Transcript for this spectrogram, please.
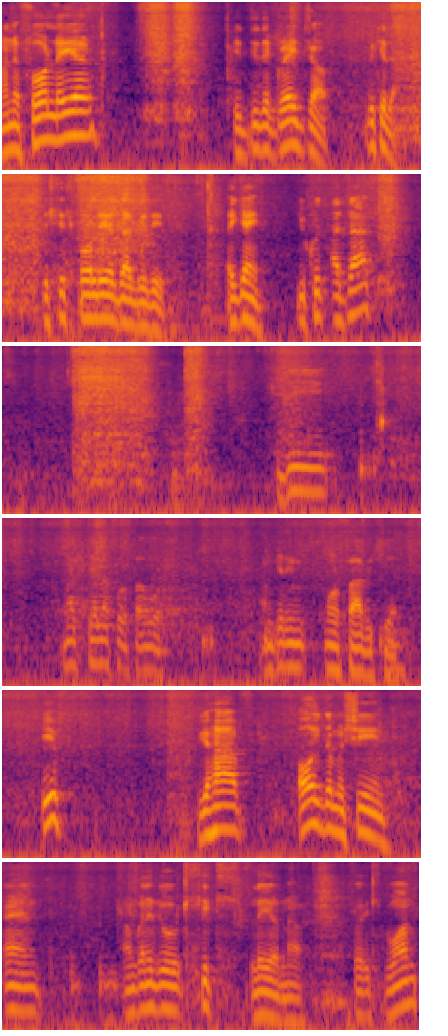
on a four layer, it did a great job. Look at that. This is four layers that we did. Again, you could adjust the Martella, por favor. I'm getting more fabric here. If you have all the machine and I'm gonna do six layer now. So it's one,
